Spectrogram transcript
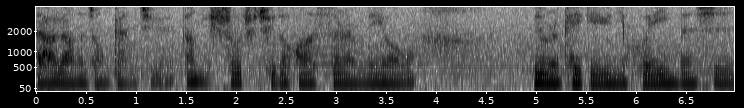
聊聊那种感觉。当你说出去的话，虽然没有没有人可以给予你回应，但是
